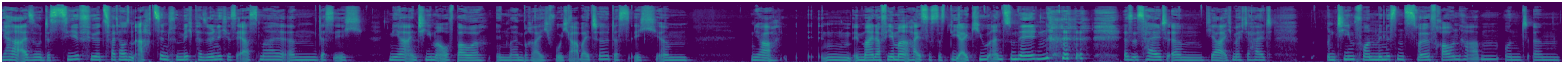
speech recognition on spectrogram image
ja, also das Ziel für 2018 für mich persönlich ist erstmal, ähm, dass ich mir ein Team aufbaue in meinem Bereich, wo ich arbeite, dass ich ähm, ja in, in, meiner Firma heißt es, das DIQ anzumelden. das ist halt, ähm, ja, ich möchte halt ein Team von mindestens zwölf Frauen haben und ähm,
